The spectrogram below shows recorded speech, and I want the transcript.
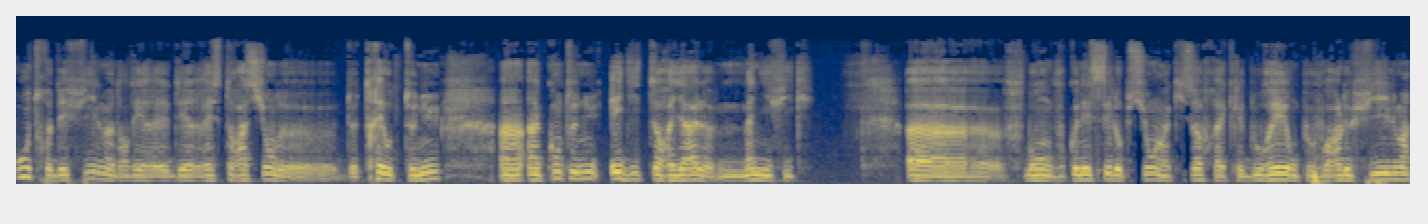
outre des films dans des, des restaurations de, de, très haute tenue, un contenu éditorial magnifique. Euh, bon, vous connaissez l'option hein, qui s'offre avec les Blu-ray. On peut voir le film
